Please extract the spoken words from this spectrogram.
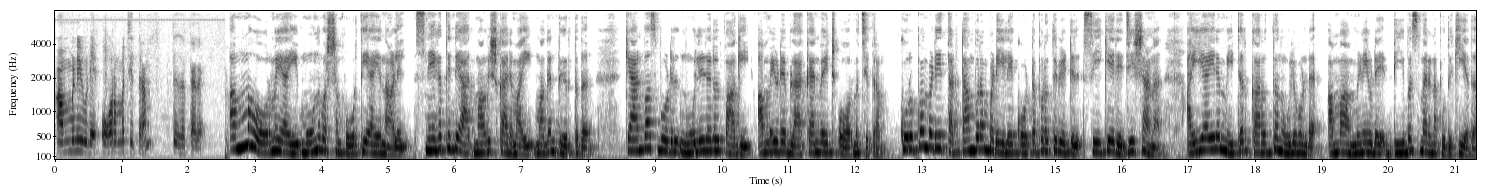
അമ്മിണിയുടെ ഓർമ്മ ചിത്രം തീർത്തത്. അമ്മ ഓർമ്മയായി മൂന്ന് വർഷം പൂർത്തിയായ നാളിൽ സ്നേഹത്തിന്റെ ആത്മാവിഷ്കാരമായി മകൻ തീർത്തത്. ക്യാൻവാസ് ബോർഡിൽ നൂലിഴകൾ പാകി അമ്മയുടെ ബ്ലാക്ക് ആൻഡ് വൈറ്റ് ഓർമ്മ ചിത്രം. കുറുപ്പംപടി തട്ടാമ്പുറം പടിയിലെ കോട്ടപ്പുറത്ത് വീട്ടിൽ സി കെ രജീഷാണ് അയ്യായിരം മീറ്റർ കറുത്ത നൂലുകൊണ്ട് അമ്മ അമ്മിണിയുടെ ദീപസ്മരണ പുതുക്കിയത്.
